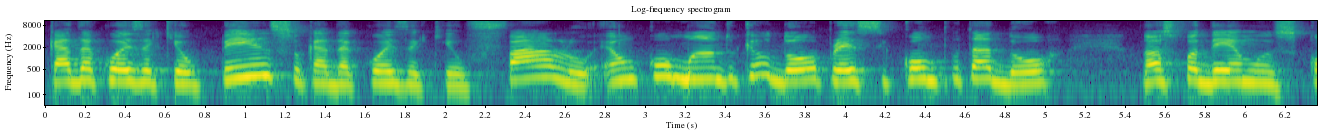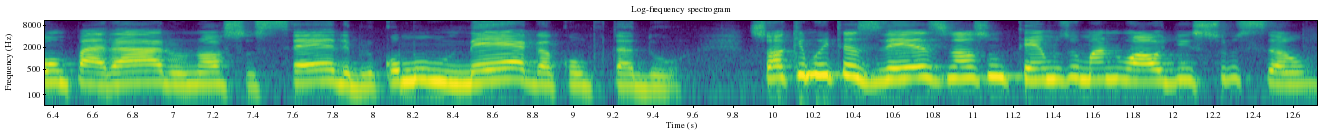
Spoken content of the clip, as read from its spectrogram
Cada coisa que eu penso, cada coisa que eu falo, é um comando que eu dou para esse computador. Nós podemos comparar o nosso cérebro como um mega computador. Só que muitas vezes nós não temos um manual de instrução.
